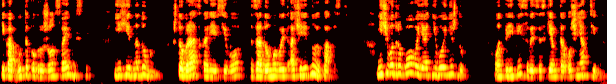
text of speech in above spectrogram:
и как будто погружен в свои мысли. Ехидно думаю, что брат, скорее всего, задумывает очередную пакость. Ничего другого я от него и не жду. Он переписывается с кем-то очень активно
